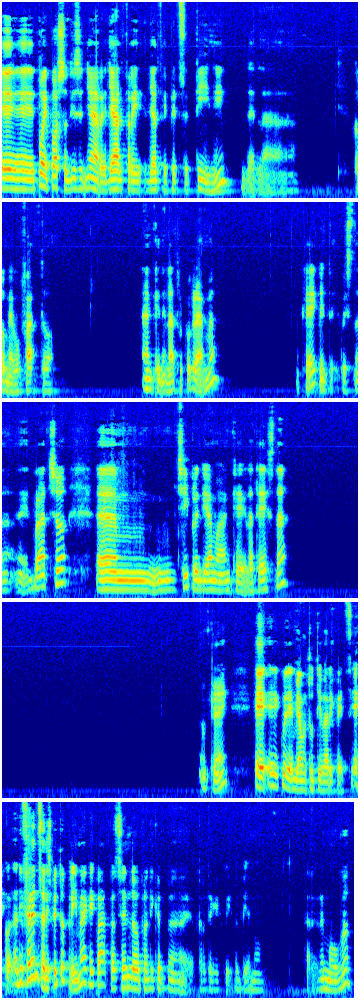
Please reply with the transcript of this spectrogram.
e poi posso disegnare gli altri, gli altri pezzettini della, come avevo fatto anche nell'altro programma. Ok quindi questo è il braccio. Um, ci prendiamo anche la testa. Ok e, e quindi abbiamo tutti i vari pezzi. Ecco, la differenza rispetto a prima è che qua facendo pratica, eh, pratica qui dobbiamo fare remove,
